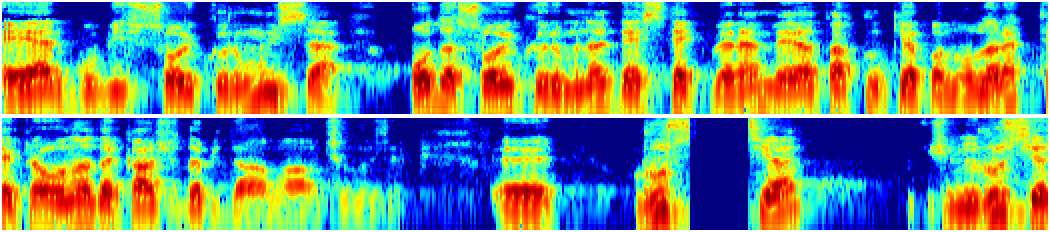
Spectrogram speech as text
eğer bu bir soykırımıysa o da soykırımına destek veren veya taklık yapan olarak tekrar ona da karşıda bir dava açılacak. E, Rusya, şimdi Rusya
